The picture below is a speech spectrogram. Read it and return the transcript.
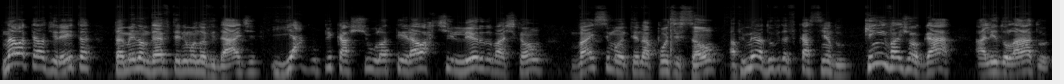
Na lateral direita, também não deve ter nenhuma novidade. Iago Pikachu, lateral artilheiro do Vascão, vai se manter na posição. A primeira dúvida fica sendo quem vai jogar ali do lado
